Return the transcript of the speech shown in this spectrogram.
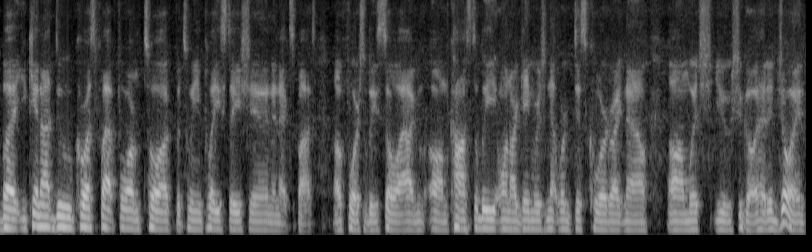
but you cannot do cross-platform talk between PlayStation and Xbox, unfortunately. So I'm um, constantly on our Gamers Network Discord right now, um, which you should go ahead and join.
